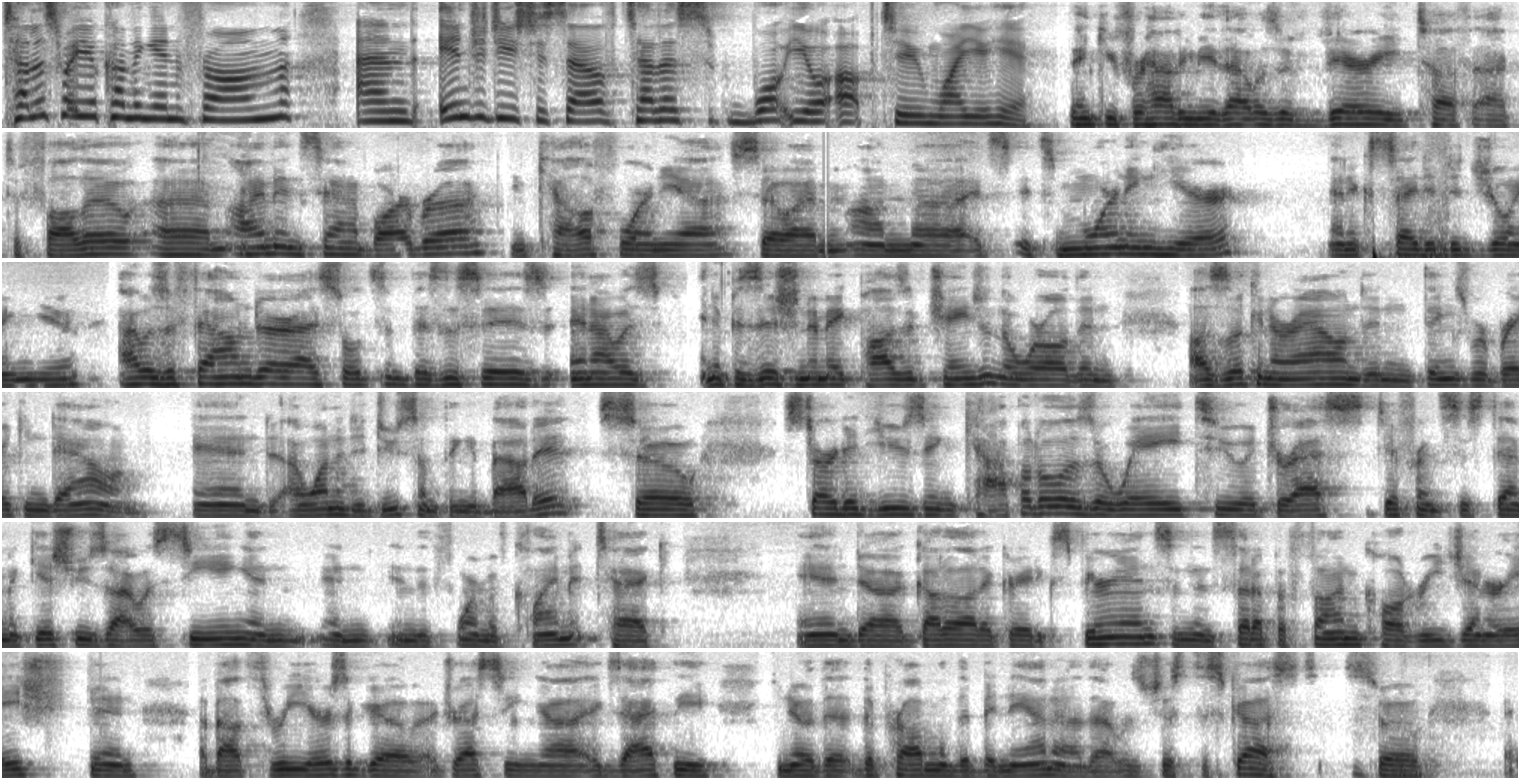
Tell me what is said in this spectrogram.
Tell us where you're coming in from and introduce yourself. Tell us what you're up to and why you're here. Thank you for having me. That was a very tough act to follow. Um, I'm in Santa Barbara in California, so I'm, I'm uh, it's it's morning here and excited to join you. I was a founder, I sold some businesses, and I was in a position to make positive change in the world. And I was looking around and things were breaking down, and I wanted to do something about it. So, started using capital as a way to address different systemic issues I was seeing in, in, in the form of climate tech and uh, got a lot of great experience and then set up a fund called regeneration about three years ago addressing uh, exactly you know the, the problem of the banana that was just discussed. So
